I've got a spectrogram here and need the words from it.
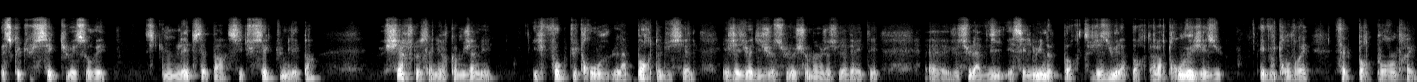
est-ce que tu sais que tu es sauvé? Si tu ne l'es pas, si tu sais que tu ne l'es pas, cherche le Seigneur comme jamais. Il faut que tu trouves la porte du ciel. Et Jésus a dit, je suis le chemin, je suis la vérité, euh, je suis la vie. Et c'est lui notre porte. Jésus est la porte. Alors trouvez Jésus et vous trouverez cette porte pour rentrer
